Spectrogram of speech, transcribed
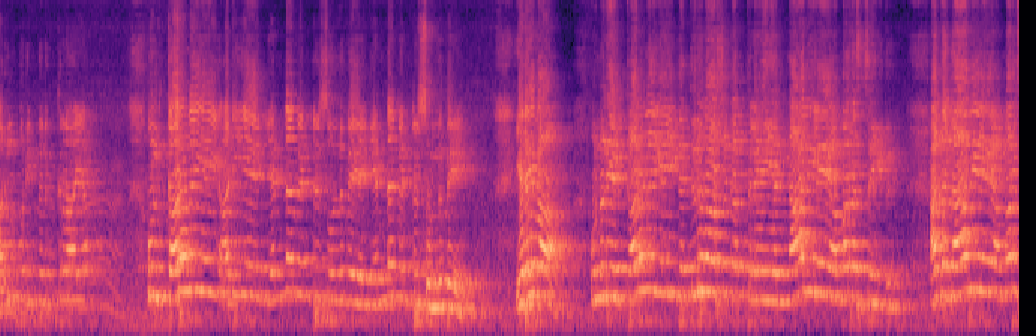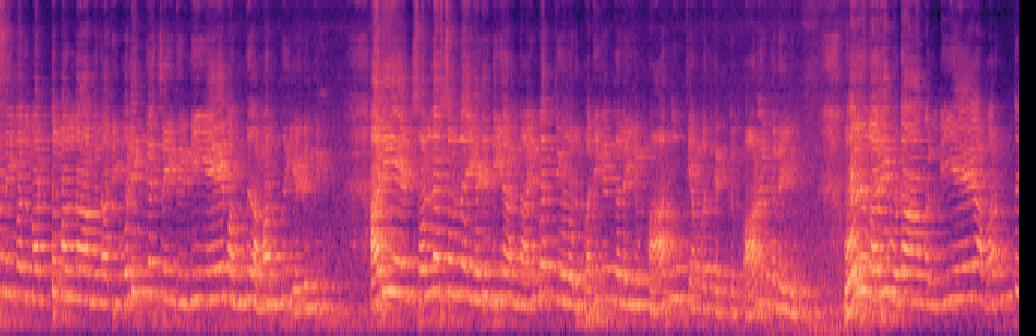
அருள் புரிந்திருக்கிறாயா? உன் கருணையை அடியேன் என்னவென்று சொல்லுவேன் என்னவென்று சொல்லுவேன்? இறைவா உன்னுடைய கருணையை இந்த திருவாசகத்திலே என் நாளிலே அமர செய்து அந்த நாளிலே அமர செய்வது மட்டுமல்லாமல் அதை ஒழிக்க செய்து நீயே வந்து அமர்ந்து எழுதி. அடியேன் சொல்ல சொல்ல எழுதிய அந்த ஐம்பத்தி ஓரு பதிகங்களையும் அறுநூத்தி ஐம்பத்தி எட்டு பாடல்களையும் ஒரு வரி விடாமல் நீயே அமர்ந்து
